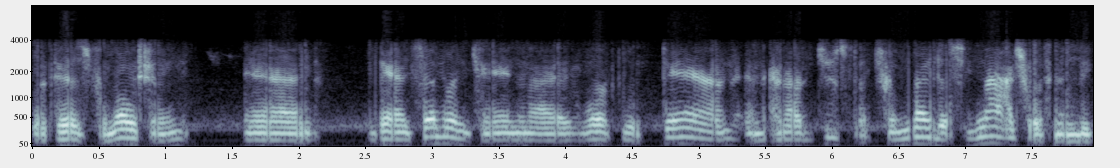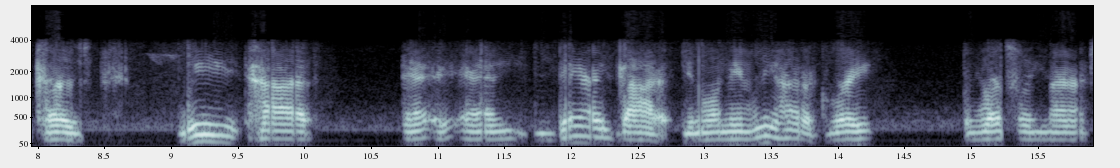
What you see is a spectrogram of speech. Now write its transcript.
with his promotion. And Dan Severn came, and I worked with Dan and had just a tremendous match with him because we had, and, and Dan got it. You know, I mean, we had a great wrestling match,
